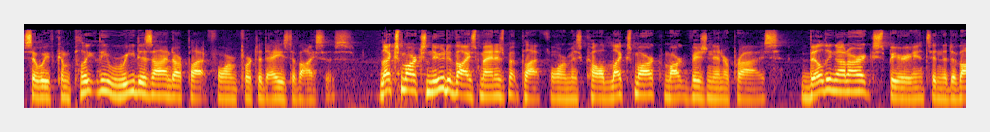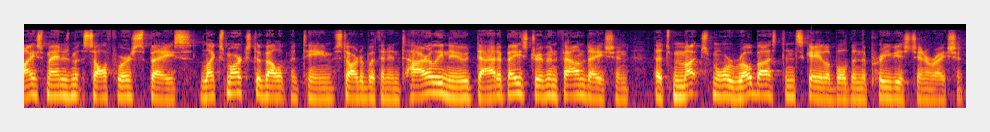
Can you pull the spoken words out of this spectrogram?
so we've completely redesigned our platform for today's devices. Lexmark's new device management platform is called Lexmark MarkVision Enterprise. Building on our experience in the device management software space, Lexmark's development team started with an entirely new database-driven foundation that's much more robust and scalable than the previous generation.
